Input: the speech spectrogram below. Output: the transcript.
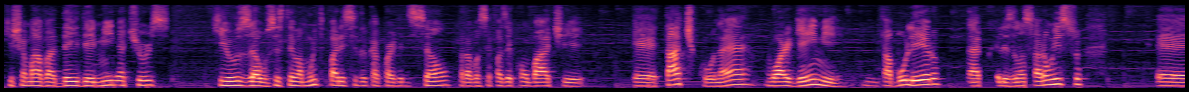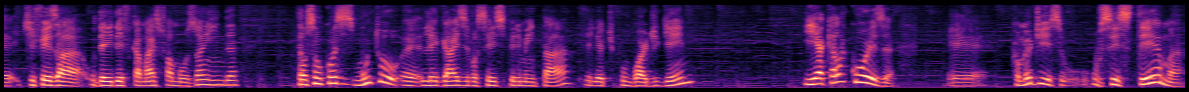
que chamava D&D Miniatures, que usa um sistema muito parecido com a quarta edição para você fazer combate é, tático, né? Wargame em tabuleiro. Na época eles lançaram isso, é, que fez a, o D&D ficar mais famoso ainda. Então são coisas muito é, legais de você experimentar. Ele é tipo um board game. E aquela coisa, é, como eu disse, o, o, sistema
